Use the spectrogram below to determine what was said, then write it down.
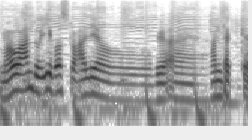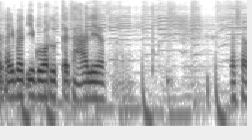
ما هو عنده إيجو أصله عالية وبيبقى عندك لعيبة الايجو برضه بتاعتها عالية ف... باشا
